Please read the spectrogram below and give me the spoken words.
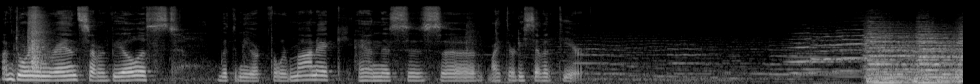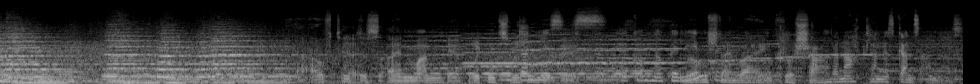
I'm Dorian Rence. I'm a violist with the New York Philharmonic, and this is uh, my 37th year. Er ist ein Mann, der Brücken zwischen Dann den ist es, Welten. er kommt nach Berlin. Bernstein war ein Clochard. Danach klang es ganz anders.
